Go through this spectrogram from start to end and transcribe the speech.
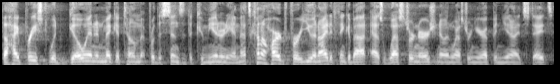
The high priest would go in and make atonement for the sins of the community. And that's kind of hard for you and I to think about as Westerners, you know, in Western Europe and the United States.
